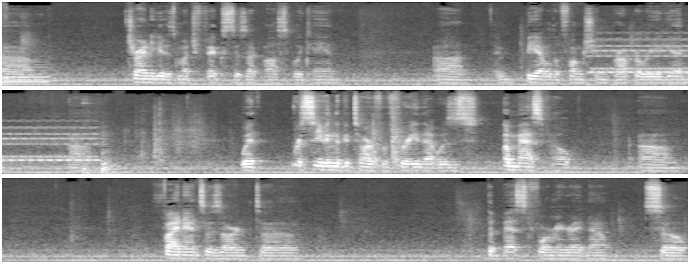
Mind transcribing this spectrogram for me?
um, trying to get as much fixed as I possibly can um, and be able to function properly again. Um, with receiving the guitar for free, that was a massive help. Um, finances aren't uh, the best for me right now, so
